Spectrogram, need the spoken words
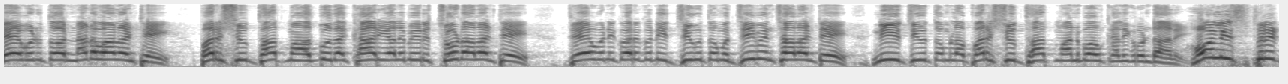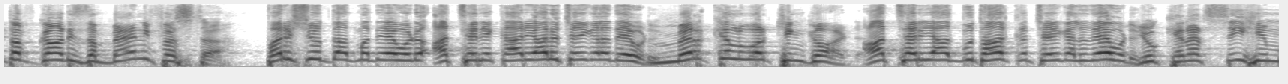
దేవునితో నడవాలంటే పరిశుద్ధాత్మ అద్భుత కార్యాలు మీరు చూడాలంటే దేవుని కొరకు నీ జీవితం జీవించాలంటే నీ జీవితంలో పరిశుద్ధాత్మ అనుభవం కలిగి ఉండాలి Holy Spirit of God is a manifester. పరిశుద్ధాత్మ దేవుడు ఆశ్చర్య కార్యాలు చేయగల దేవుడు. మెర్కల్ వర్కింగ్ గాడ్ ఆశ్చర్య అద్భుత చేయగల దేవుడు. You cannot see him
